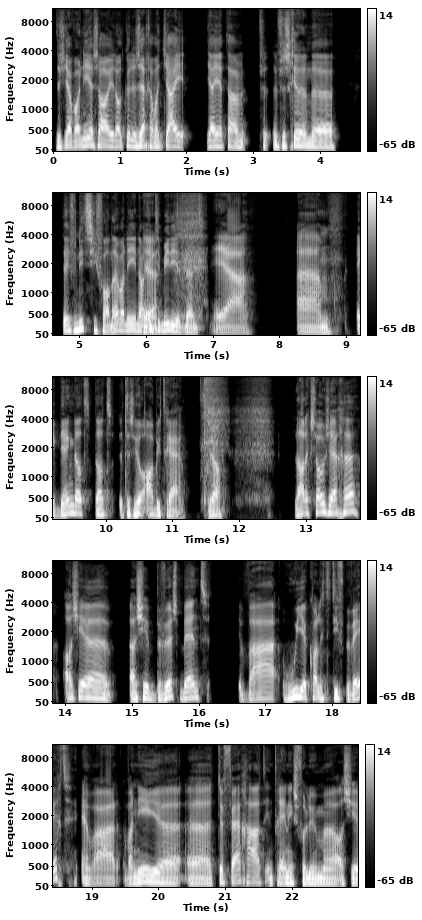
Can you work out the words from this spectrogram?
dus ja, wanneer zou je dan kunnen zeggen, want jij, jij hebt daar een, verschillende definitie van, hè, wanneer je nou intermediate bent. Ja, Ehm, ik denk dat, dat het is heel arbitrair. Ja, Laat ik zo zeggen, als je, als je bewust bent waar, hoe je kwalitatief beweegt en waar, wanneer je eh, te ver gaat in trainingsvolume, als je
